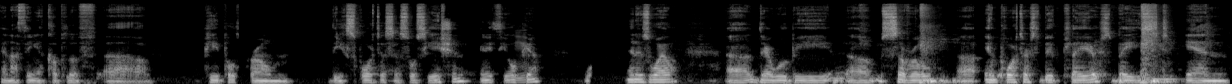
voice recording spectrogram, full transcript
and I think a couple of uh, people from the Exporters Association in Ethiopia, and as well. Uh, there will be um, several uh, importers, big players based in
